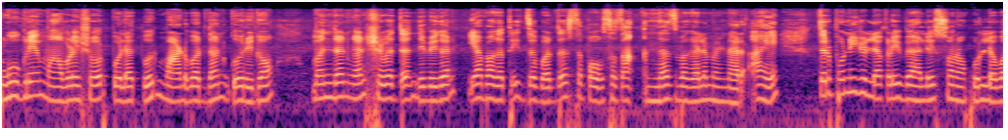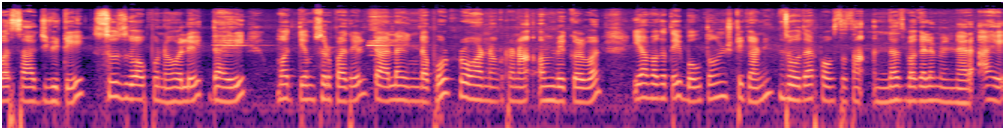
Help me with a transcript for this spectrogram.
घुगरे महाबळेश्वर पोलादपूर माडवर्धन गोरेगाव मंदनगड शिवतन देवीगड या भागातही जबरदस्त पावसाचा अंदाज बघायला मिळणार आहे. तर पुणे जिल्ह्याकडे व्याले सोनापूर लवासा जिगिटे सुसगाव पुनवले डायरी मध्यम स्वरूपात येईल टाला इंदापूर रोहा नागठाणा आंबे कळवण या भागातही बहुतांश ठिकाणी जोरदार पावसाचा अंदाज बघायला मिळणार आहे.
